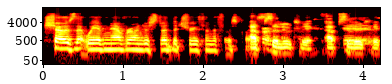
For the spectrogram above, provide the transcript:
shows that we have never understood the truth in the first place. Absolutely, absolutely.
